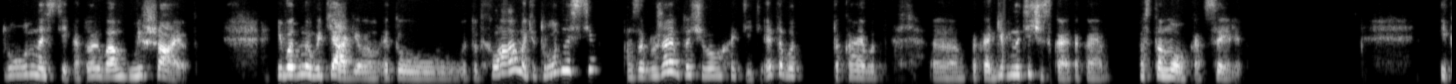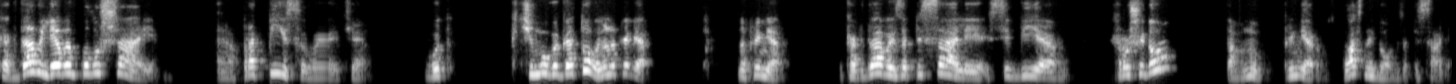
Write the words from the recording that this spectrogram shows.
трудностей, которые вам мешают. И вот мы вытягиваем эту, этот хлам, эти трудности, а загружаем то, чего вы хотите. Это вот такая вот э, такая гипнотическая такая постановка цели. И когда вы левым полушарием э, прописываете, вот к чему вы готовы, ну, например, например, когда вы записали себе хороший дом, там, ну, к примеру, классный дом записали,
